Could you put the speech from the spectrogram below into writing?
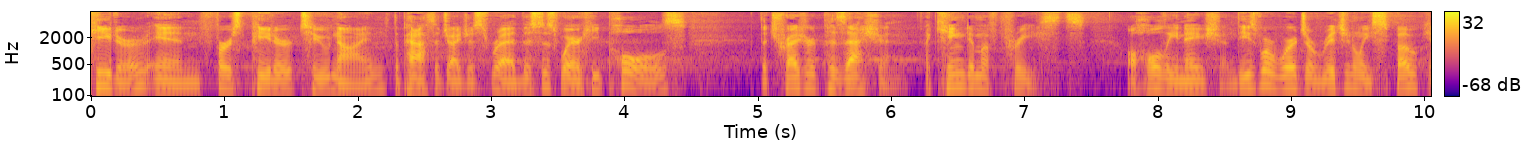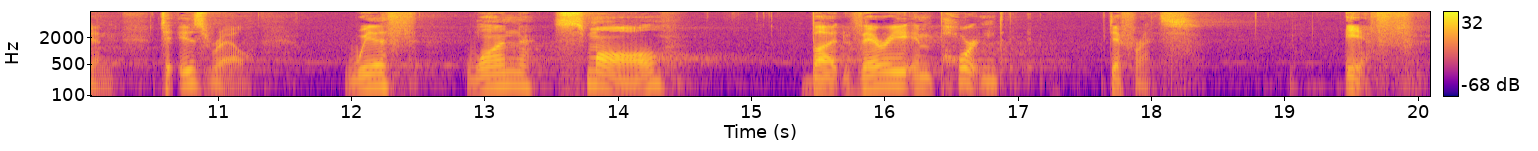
Peter, in 1 Peter 2 9, the passage I just read, this is where he pulls the treasured possession, a kingdom of priests, a holy nation. These were words originally spoken to Israel with one small but very important difference. If.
